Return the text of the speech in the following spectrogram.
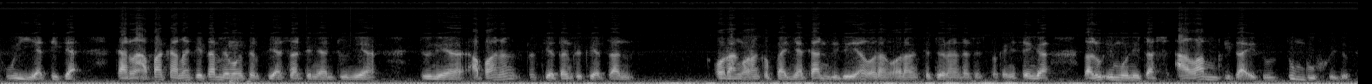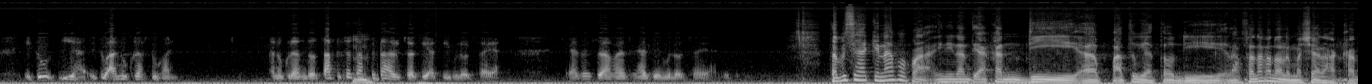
akui ya tidak karena apa karena kita memang terbiasa dengan dunia dunia apa kegiatan-kegiatan orang-orang kebanyakan gitu ya orang-orang sederhana dan sebagainya sehingga lalu imunitas alam kita itu tumbuh gitu itu iya itu anugerah Tuhan anugerah Tuhan tapi tetap kita harus hati-hati menurut saya ya kita harus hati-hati menurut saya gitu. Tapi saya yakin apa Pak? Ini nanti akan dipatuhi atau dilaksanakan oleh masyarakat.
